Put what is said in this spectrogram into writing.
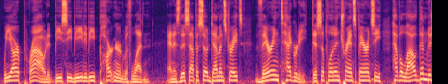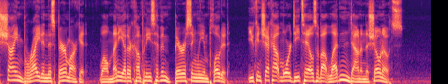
We are proud at BCB to be partnered with Ledn, and as this episode demonstrates, their integrity, discipline, and transparency have allowed them to shine bright in this bear market, while many other companies have embarrassingly imploded. You can check out more details about Ledn down in the show notes.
